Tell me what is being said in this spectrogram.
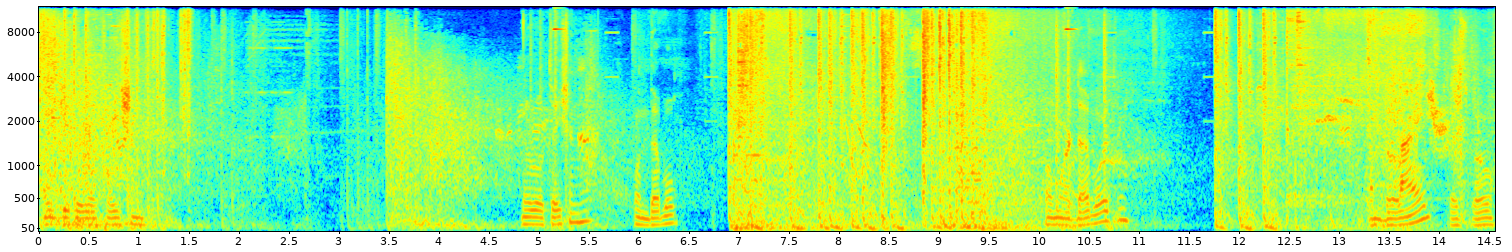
Me get the rotation. No rotation. One double. One more double with me. I'm blind. Let's go.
